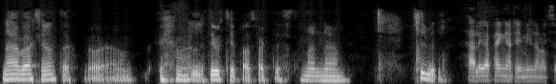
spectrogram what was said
Nej, verkligen inte. Det var eh, väldigt otippat faktiskt. Men eh, kul. Härliga pengar till Milan också.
